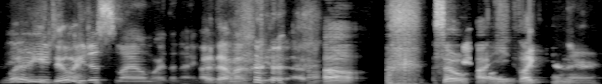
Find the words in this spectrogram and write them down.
what are Maybe you doing? You just smile more than I do. Uh, that must be it. I don't know. Uh, so uh, like in there.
